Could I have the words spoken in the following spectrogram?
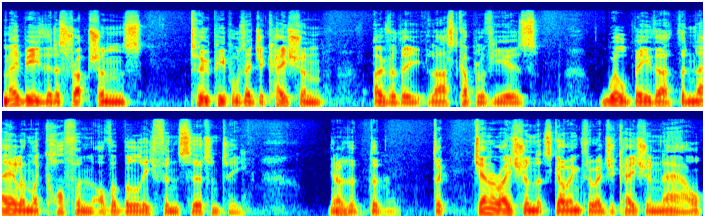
maybe the disruptions to people's education over the last couple of years will be the, the nail in the coffin of a belief in certainty. You know, mm. the, the the generation that's going through education now,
